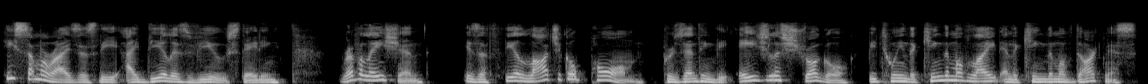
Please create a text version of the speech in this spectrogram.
he summarizes the idealist view, stating Revelation is a theological poem presenting the ageless struggle between the kingdom of light and the kingdom of darkness.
